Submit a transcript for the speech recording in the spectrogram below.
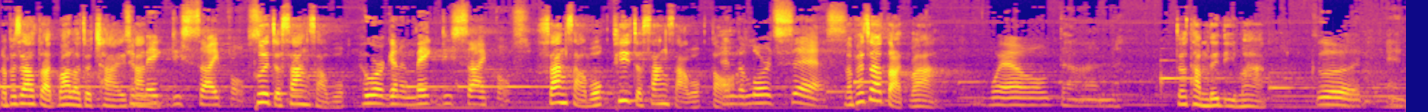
แล้วพระเจ้าตรัสว่าเราจะใช้ to ท่าน make disciples เพื่อจะสร้างสาวก who are going to make disciples. สร้างสาวกที่จะสร้างสาวกต่อ And the Lord says, แล้วพระเจ้าตรัสว่า Well done, เจ้าทำได้ดีมาก good and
